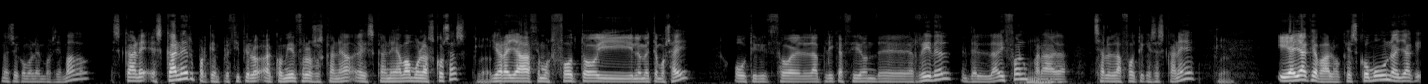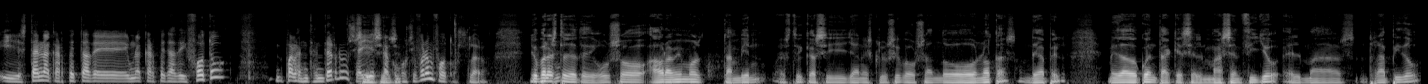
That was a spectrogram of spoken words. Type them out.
no sé cómo le hemos llamado, Scanner, porque en principio al comienzo los escaneábamos las cosas y ahora ya hacemos foto y lo metemos ahí. O utilizo la aplicación de Riddle, del iPhone, para echarle la foto y que se escanee. Y allá que va, lo que es común, allá y está en la carpeta de una carpeta de foto, para entendernos, y ahí está, como si fueran fotos. Claro. Yo para esto ya te digo, uso, ahora mismo también estoy casi ya en exclusiva usando notas de Apple. Me he dado cuenta que es el más sencillo, el más rápido.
